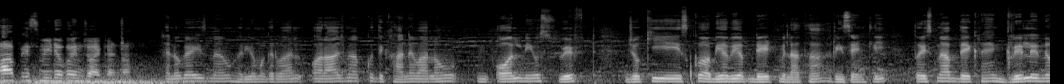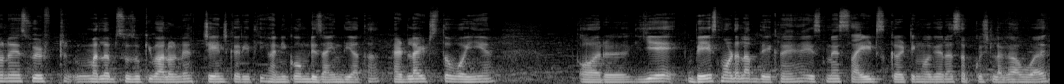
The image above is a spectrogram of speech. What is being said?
आप इस वीडियो को इन्जॉय करना। हेलो गाइज़ मैं हूँ हरिओम अग्रवाल और आज मैं आपको दिखाने वाला हूँ ऑल न्यू स्विफ्ट जो कि इसको अभी अभी अपडेट मिला था रिसेंटली तो इसमें आप देख रहे हैं ग्रिल इन्होंने स्विफ्ट मतलब सुजुकी वालों ने चेंज करी थी हनी कोम डिज़ाइन दिया था। हेडलाइट्स तो वही हैं। और ये बेस मॉडल आप देख रहे हैं, इसमें साइड स्कर्टिंग वगैरह सब कुछ लगा हुआ है।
